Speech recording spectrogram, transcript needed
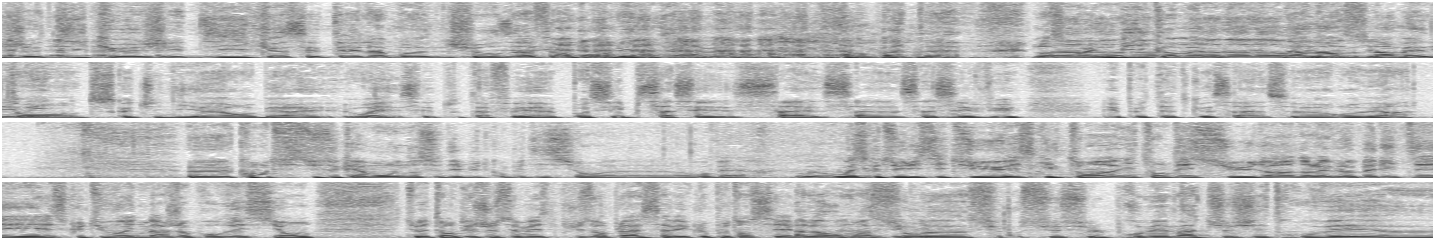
je dis que j'ai dit que c'était la bonne chose à faire pour lui. Sympa, lance-moi une bille quand même. Non, non, non, non, non mais ton, oui. tout ce que tu dis, Robert, est, ouais, c'est tout à fait possible. Ça, ça, ça, ça s'est vu et peut-être que ça se reverra. Euh, comment tu situes ce Cameroun dans ce début de compétition, euh, Robert? Où est-ce que tu les situes? Est-ce qu'ils t'ont ils t'ont déçu dans, dans la globalité? Est-ce que tu vois une marge de progression? Tu attends que les choses se mettent plus en place avec le potentiel Alors euh, moi sur le sur, sur- le premier match, j'ai trouvé euh,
